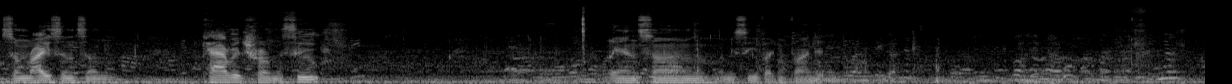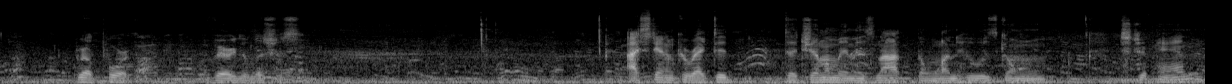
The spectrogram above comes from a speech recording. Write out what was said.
some rice and some cabbage from the soup. And some, let me see if I can find it. Grilled pork. Very delicious. I stand corrected. the gentleman is not the one who is going to Japan.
